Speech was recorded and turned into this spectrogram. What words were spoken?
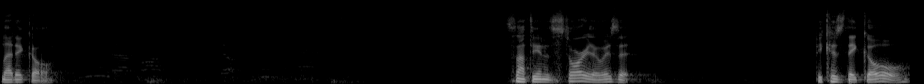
Let it go. It's not the end of the story, though, is it? Because they go,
